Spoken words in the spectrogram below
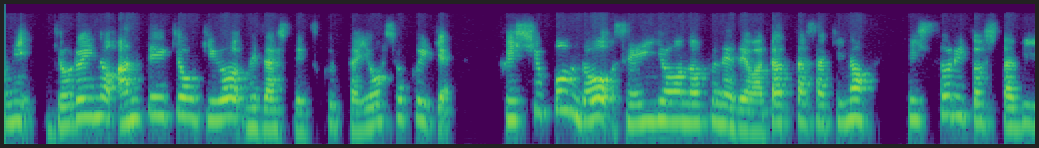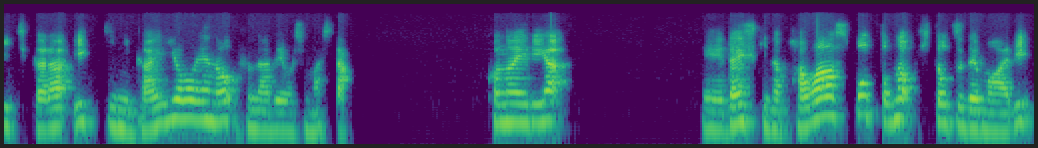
み、魚類の安定供給を目指して作った養殖池、フィッシュポンドを専用の船で渡った先のひっそりとしたビーチから一気に外洋への船出をしました。このエリア、えー、大好きなパワースポットの一つでもあり、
